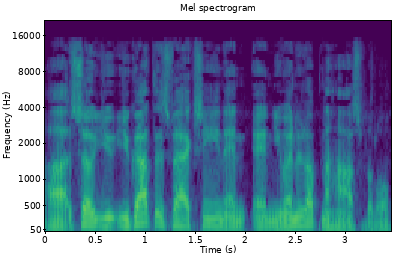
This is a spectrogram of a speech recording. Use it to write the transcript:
Uh, so you you got this vaccine, and and you ended up in the hospital.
